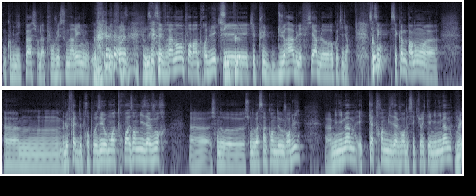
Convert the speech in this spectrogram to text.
on ne communique pas sur la plongée sous-marine ou, ou ce type de choses. C'est- vraiment pour avoir un produit qui est, qui est plus durable et fiable au, au quotidien. C'est- comme, pardon, euh, euh, le fait de proposer au moins 3 ans de mise à jour sur, nos, sur nos A52 aujourd'hui, minimum, et 4 ans de mise à jour de sécurité minimum. Ouais.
